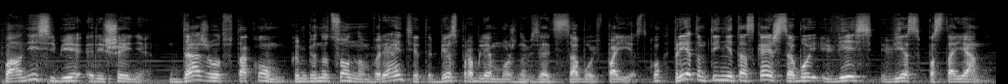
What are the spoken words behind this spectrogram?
вполне себе решение. Даже вот в таком комбинационном варианте это без проблем можно взять с собой в поездку. При этом ты не таскаешь с собой весь вес постоянно.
